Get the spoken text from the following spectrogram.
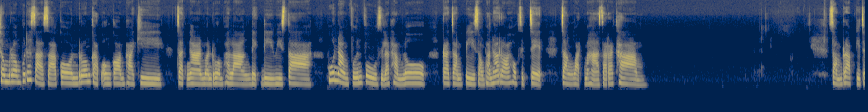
ชมรมพุทธศาสตร์สากลร่วมกับองค์กรภาคี จัดงานวันรวมพลังเด็กดีวีสตาร์ผู้นำฟื้นฟูศิลธรรมโลก ประจำปี 2567 จังหวัดมหาสารคามสำหรับกิจ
